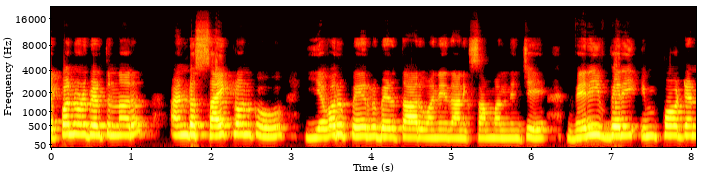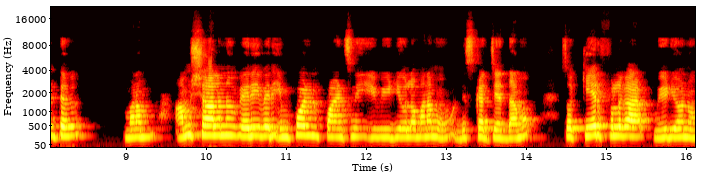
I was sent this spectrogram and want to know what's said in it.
ఎప్పటి నుండి పెడుతున్నారు? అండ్ సైక్లోన్కు ఎవరు పేర్లు పెడతారు అనే దానికి సంబంధించి వెరీ వెరీ ఇంపార్టెంట్ మనం అంశాలను వెరీ వెరీ ఇంపార్టెంట్ పాయింట్స్ని ఈ వీడియోలో మనము డిస్కస్ చేద్దాము. సో కేర్ఫుల్గా వీడియోను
